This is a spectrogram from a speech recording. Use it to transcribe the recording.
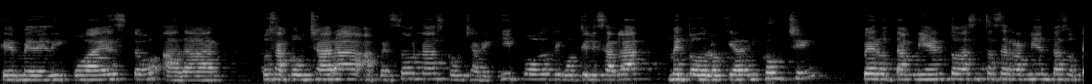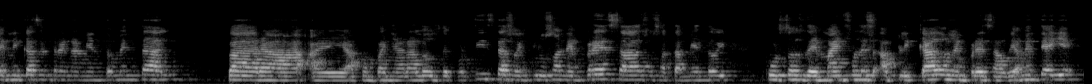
que me dedico a esto, a dar, pues a coachar a, personas, coachar equipos, digo, utilizar la metodología del coaching, pero también todas estas herramientas o técnicas de entrenamiento mental para eh, acompañar a los deportistas o incluso en empresas, o sea, también doy cursos de mindfulness aplicado en la empresa. Obviamente hay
